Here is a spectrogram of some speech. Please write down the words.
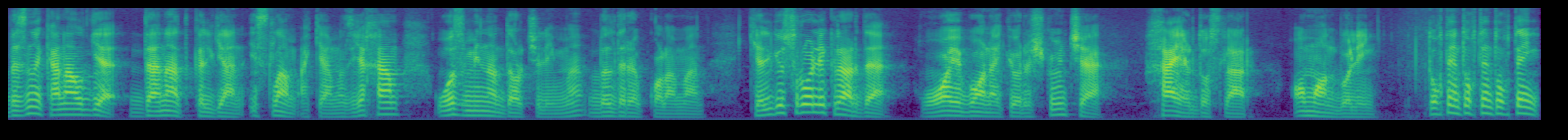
Bizni kanalga donat qilgan Islom akamizga ham o'z minnatdorchiligimni bildirib qolaman. Kelgusi roliklarda g'oyibona ko'rishguncha, xayr do'stlar, omon bo'ling. To'xtang, to'xtang, to'xtang.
